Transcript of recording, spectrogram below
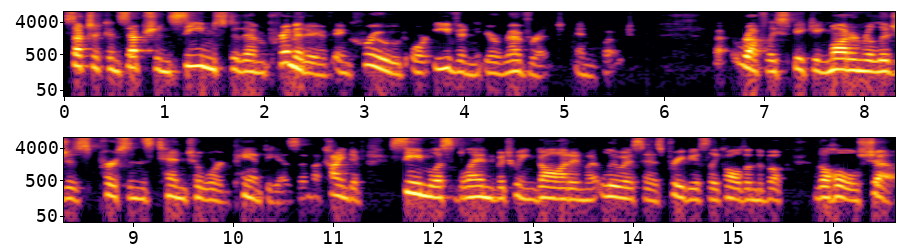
Such a conception seems to them primitive and crude or even irreverent, end quote uh, roughly speaking, modern religious persons tend toward pantheism, a kind of seamless blend between God and what Lewis has previously called in the book the whole show,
